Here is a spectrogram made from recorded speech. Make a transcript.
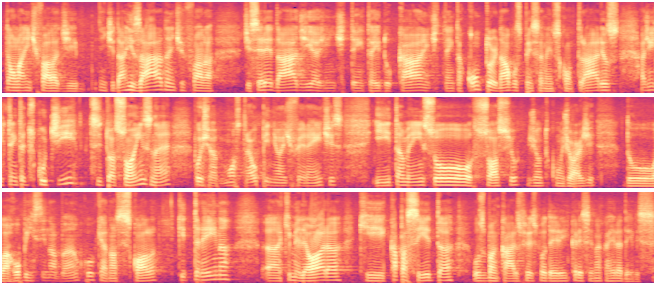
Então lá a gente fala de, a gente dá risada, a gente fala de seriedade, a gente tenta educar, a gente tenta contornar alguns pensamentos contrários, a gente tenta discutir situações, né? Poxa, mostrar opiniões diferentes e também sou sócio junto com o Jorge do Arroba Ensina Banco, que é a nossa escola, que treina, uh, que melhora, que capacita os bancários para eles poderem crescer na carreira deles.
